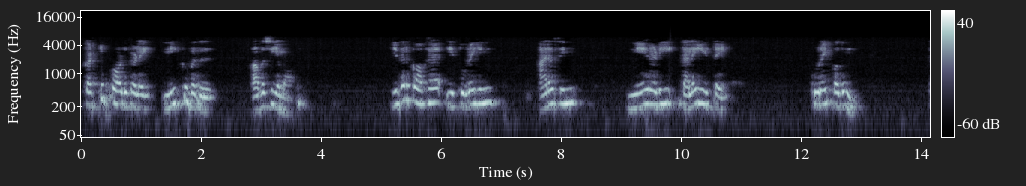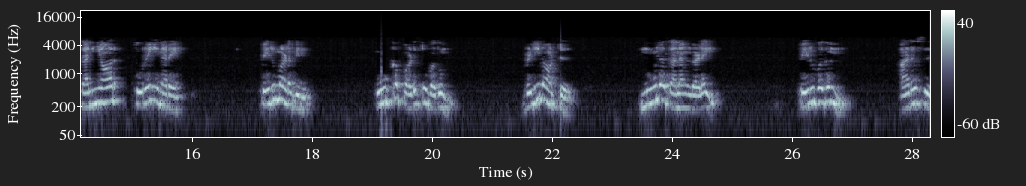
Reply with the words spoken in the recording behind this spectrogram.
கட்டுப்பாடுகளை நீக்குவது அவசியமாகும். இதற்காக இத்துறையின் அரசின் நேரடி தலையீட்டை குறைப்பதும் தனியார் துறையினரை பெருமளவில் ஊக்கப்படுத்துவதும் வெளிநாட்டு மூலதனங்களை பெறுவதும் அரசு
